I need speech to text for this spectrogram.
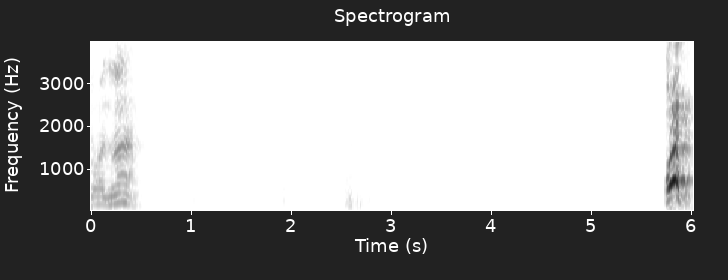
How was that? What?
